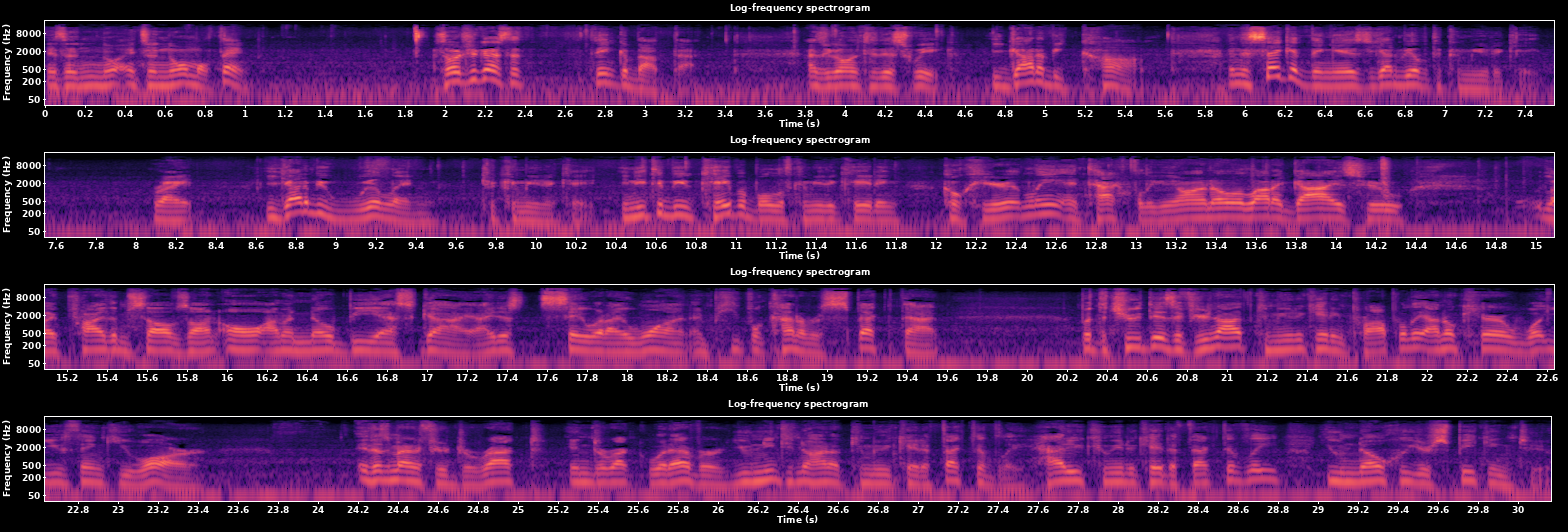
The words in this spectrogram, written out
It's a, it's a normal thing. So I want you guys to think about that as we go into this week. You got to be calm. And the second thing is you got to be able to communicate, right? You got to be willing to communicate. You need to be capable of communicating coherently and tactfully. You know, I know a lot of guys who like pride themselves on, oh, I'm a no BS guy. I just say what I want, and people kind of respect that. But the truth is, if you're not communicating properly, I don't care what you think you are it doesn't matter if you're direct, indirect, whatever, you need to know how to communicate effectively. How do you communicate effectively? You know who you're speaking to.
